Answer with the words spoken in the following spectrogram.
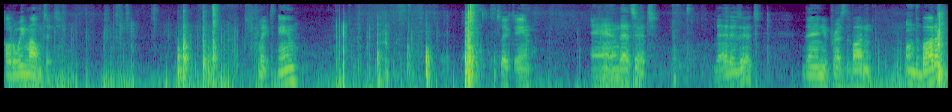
how do we mount it? Clicked in, clicked in, and that's it. That is it. Then you press the button on the bottom,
